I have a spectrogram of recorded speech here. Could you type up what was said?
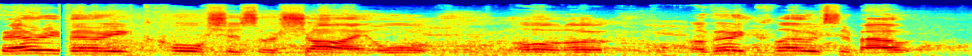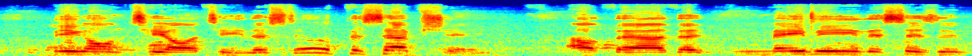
very, very cautious or shy or, or, or, or very close about being on TRT. There's still a perception out there that maybe this isn't,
